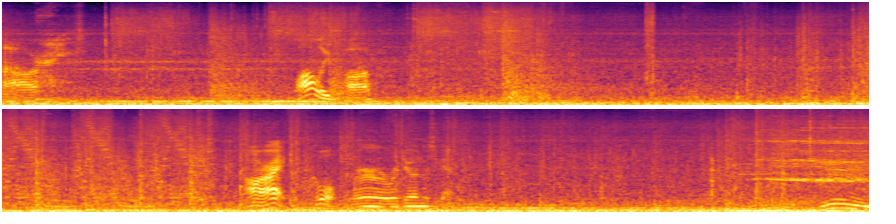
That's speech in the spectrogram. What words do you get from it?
Alright. Lollipop. Cool. We're, we're doing this again. Mmm.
